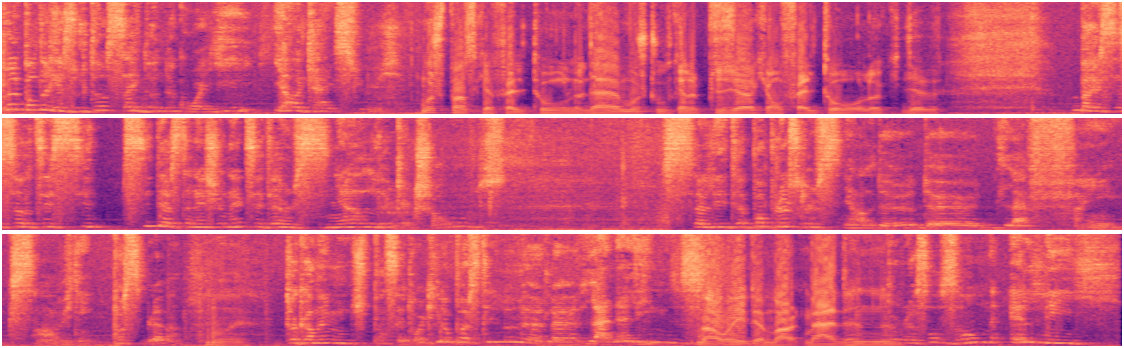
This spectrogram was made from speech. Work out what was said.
Peu importe le résultat, ça donne de quoi. Il, il encaisse, lui. Moi, je pense qu'il a fait le tour. D'ailleurs, moi, je trouve qu'il y en a plusieurs qui ont fait le tour, là, qui dev- Ben, c'est ça, tu sais, si, si Destination X était un signal de quelque chose, ça l'était pas plus qu'un signal de, de, de la fin qui s'en vient, possiblement. Ouais. T'as quand même, je pense c'est toi qui l'as posté, l'analyse Ah oui, de Mark Madden, là. de WrestleZone, elle est,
